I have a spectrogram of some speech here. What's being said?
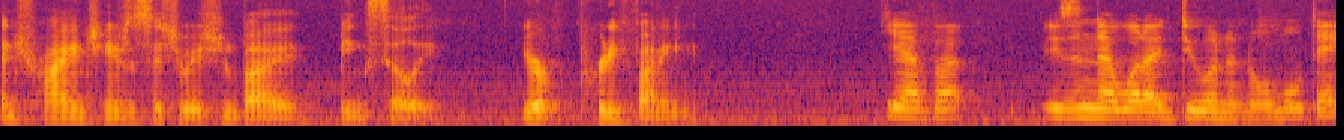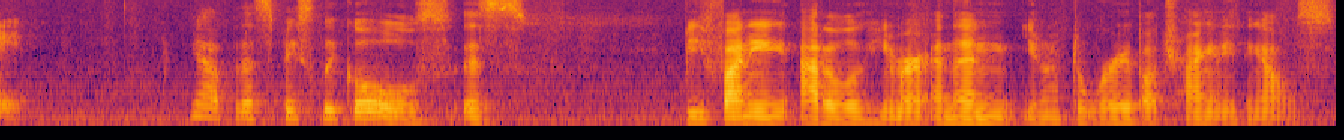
and try and change the situation by being silly. You're pretty funny. Yeah, but isn't that what I do on a normal date? Yeah, but that's basically goals. It's be funny, add a little humor, and then you don't have to worry about trying anything else.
